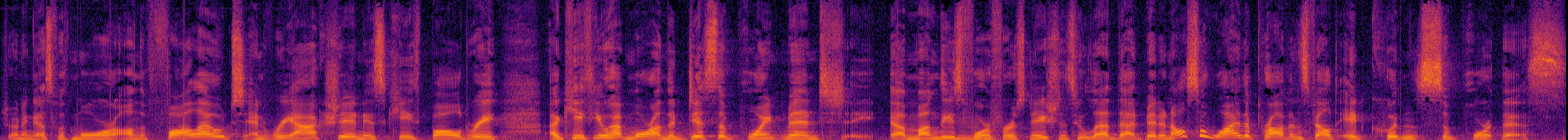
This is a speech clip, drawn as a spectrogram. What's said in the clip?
Joining us with more on the fallout and reaction is Keith Baldry. Uh, Keith, you have more on the disappointment among these four mm. First Nations who led that bid and also why the province felt it couldn't support this.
